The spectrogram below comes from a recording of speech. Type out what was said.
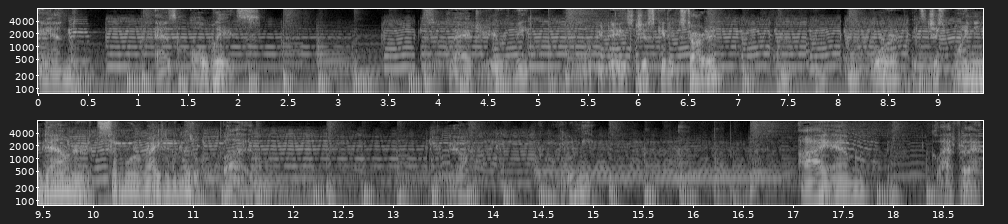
And, as always, so glad you're here with me. I don't know if your day's just getting started, or it's just winding down, or it's somewhere right in the middle, but here we are, you and me. I am glad for that.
